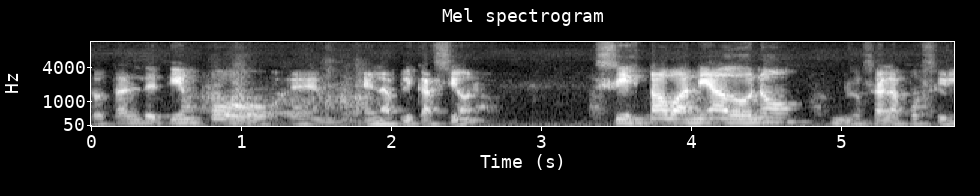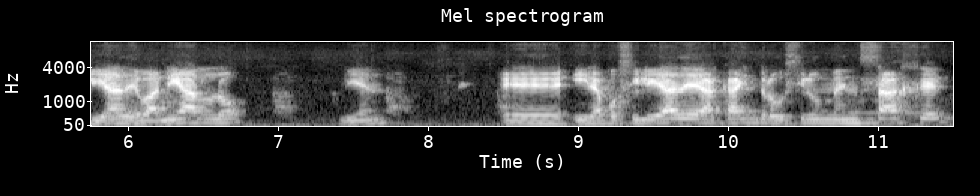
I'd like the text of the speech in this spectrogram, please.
total de tiempo en, la aplicación. Si está baneado o no, o sea, la posibilidad de banearlo, bien, eh, y la posibilidad de acá introducir un mensaje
